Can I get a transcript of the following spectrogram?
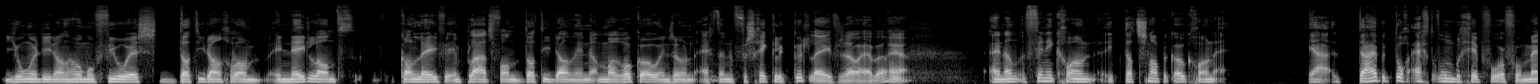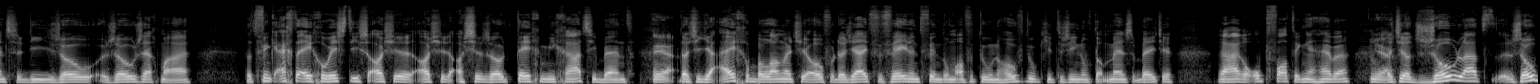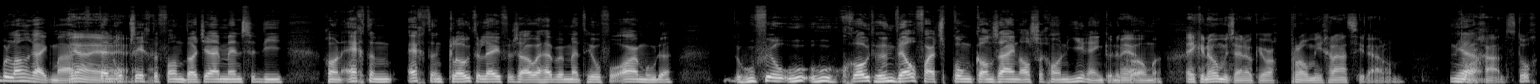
jongen die dan homofiel is, dat hij dan gewoon in Nederland kan leven in plaats van dat hij dan in Marokko in zo'n echt een verschrikkelijk kutleven zou hebben. Ja. En dan vind ik gewoon, ik, dat snap ik ook gewoon, ja, daar heb ik toch echt onbegrip voor, voor mensen die zo, zo zeg maar, dat vind ik echt egoïstisch als je, als je, als je zo tegen migratie bent. Ja. Dat je je eigen belangetje over dat jij het vervelend vindt om af en toe een hoofddoekje te zien of dat mensen een beetje rare opvattingen hebben. Ja. Dat je dat zo, laat, zo belangrijk maakt Ja, ja, ten opzichte van dat jij mensen die gewoon echt een, echt een klote leven zouden hebben met heel veel armoede. Hoeveel, hoe, hoe groot hun welvaartssprong kan zijn als ze gewoon hierheen kunnen komen. Economen zijn ook heel erg pro-migratie daarom. Ja, doorgaans, toch?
